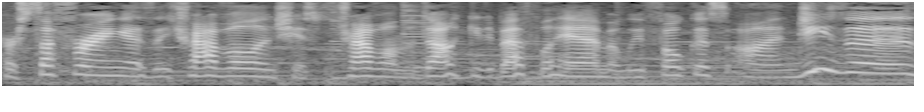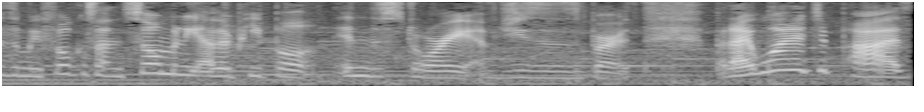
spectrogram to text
her suffering as they travel, and she has to travel on the donkey to Bethlehem, and we focus on Jesus and we focus on so many other people in the story of Jesus' birth. But I wanted to pause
